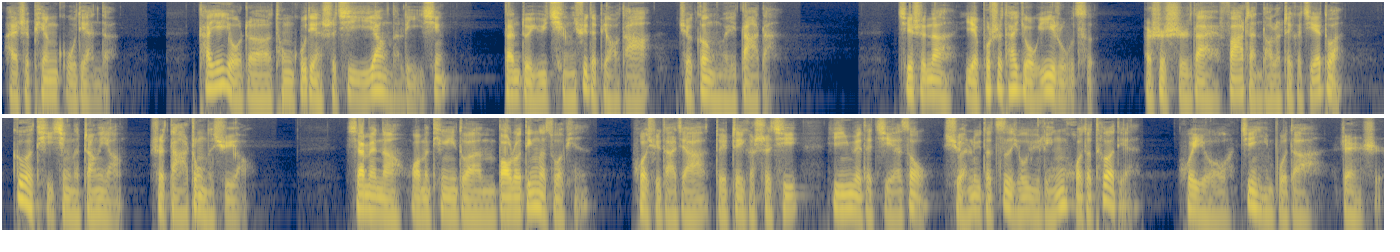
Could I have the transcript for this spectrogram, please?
还是偏古典的。他也有着同古典时期一样的理性，但对于情绪的表达却更为大胆。其实呢，也不是他有意如此。而是时代发展到了这个阶段，个体性的张扬是大众的需要。下面呢，我们听一段鲍罗丁的作品，或许大家对这个时期音乐的节奏、旋律的自由与灵活的特点会有进一步的认识。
